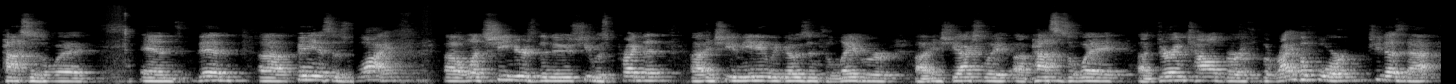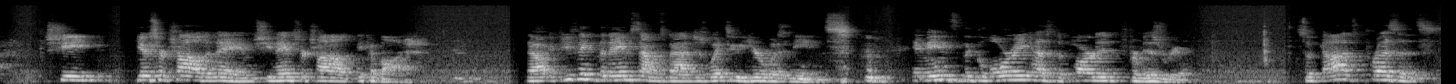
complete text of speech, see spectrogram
passes away. And then Phinehas's wife, uh, once she hears the news, she was pregnant uh, and she immediately goes into labor uh, and she actually uh, passes away uh, during childbirth. But right before she does that, she gives her child a name. She names her child Ichabod. Now, if you think the name sounds bad, just wait till you hear what it means. it means the glory has departed from Israel. So God's presence,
